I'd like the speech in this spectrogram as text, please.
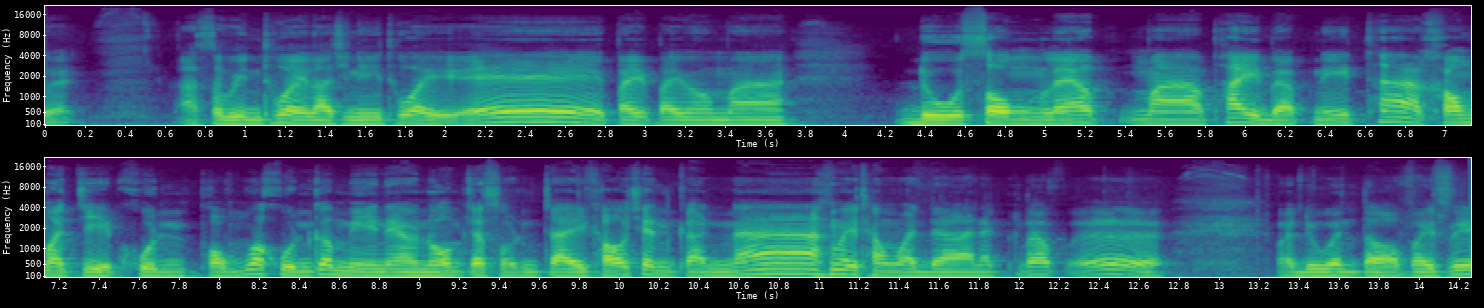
ด้วย อัศวินถ้วย ราชินีถ้วย เอ๊ะไปไปมามาดูทรงแล้วมาไพ่แบบนี้ถ้าเขามาจีบคุณ ผมว่าคุณก็มีแนวโน้มจะสนใจเขาเช่นกันนะไม่ธรรมดานะครับ เออ มาดูกันต่อไปสิ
